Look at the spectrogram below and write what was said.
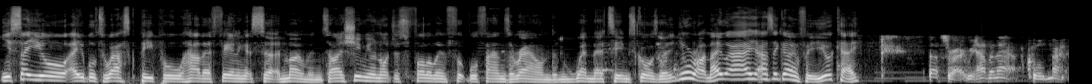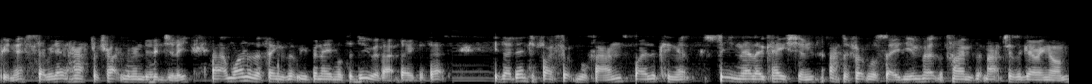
You say you're able to ask people how they're feeling at certain moments. I assume you're not just following football fans around and when their team scores going, You're right, mate, how's it going for you? You okay? That's right. We have an app called Mappiness, so we don't have to track them individually. Uh, and one of the things that we've been able to do with that data set is identify football fans by looking at seeing their location at a football stadium at the times that matches are going on.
